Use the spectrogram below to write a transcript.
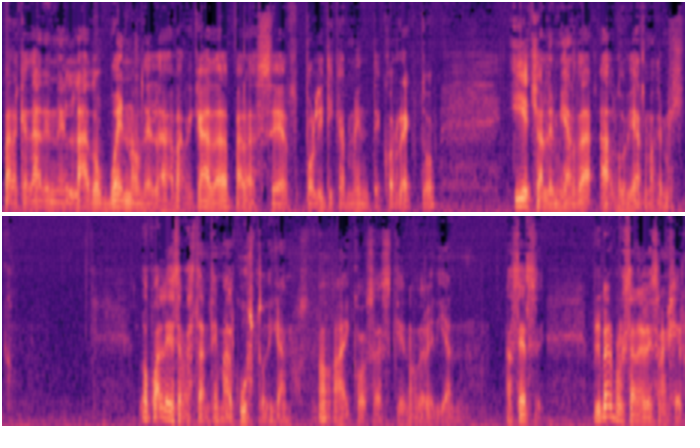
para quedar en el lado bueno de la barricada, para ser políticamente correcto y echarle mierda al gobierno de México. Lo cual es de bastante mal gusto, digamos. ¿no? Hay cosas que no deberían hacerse. Primero porque están en el extranjero.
